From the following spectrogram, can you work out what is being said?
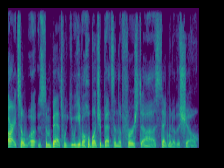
All right, so uh, some bets. We, we give a whole bunch of bets in the first uh, segment of the show.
